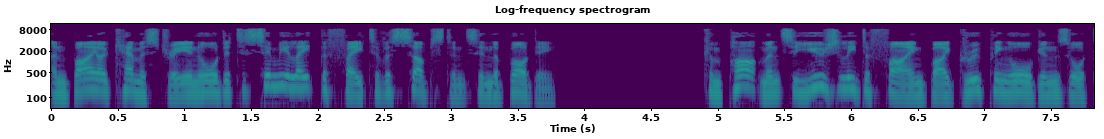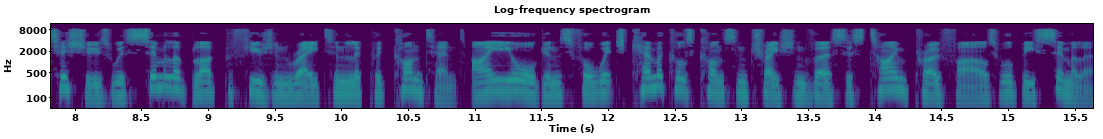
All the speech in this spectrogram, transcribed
and biochemistry in order to simulate the fate of a substance in the body. Compartments are usually defined by grouping organs or tissues with similar blood perfusion rate and lipid content i.e. organs for which chemicals concentration versus time profiles will be similar.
